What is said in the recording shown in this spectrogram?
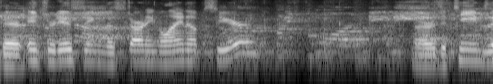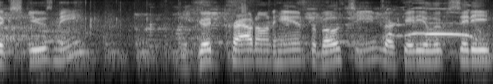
They're introducing the starting lineups here, or the teams, excuse me. A good crowd on hand for both teams. Arcadia Loup City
